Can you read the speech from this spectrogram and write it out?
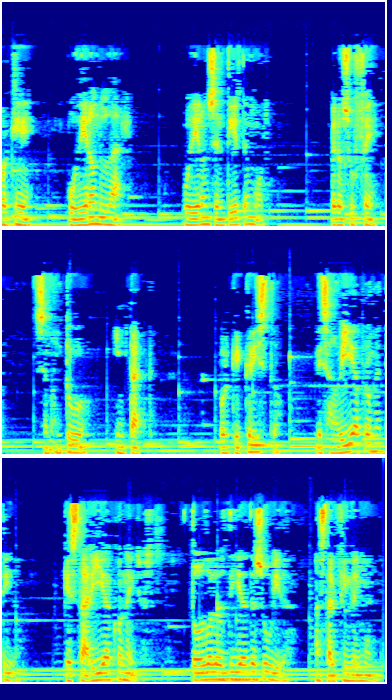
porque pudieron dudar, pudieron sentir temor, pero su fe se mantuvo intacta, porque Cristo les había prometido que estaría con ellos todos los días de su vida hasta el fin del mundo.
